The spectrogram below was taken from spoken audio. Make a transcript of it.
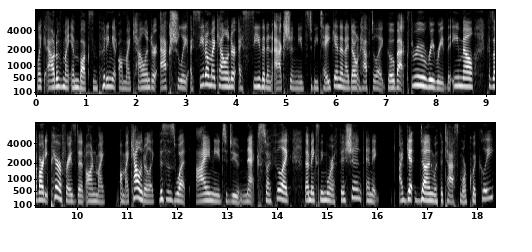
like out of my inbox and putting it on my calendar, actually, I see it on my calendar. I see that an action needs to be taken, and I don't have to like go back through, reread the email, because I've already paraphrased it on my on my calendar. Like this is what I need to do next. So I feel like that makes me more efficient, and it I get done with the task more quickly.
